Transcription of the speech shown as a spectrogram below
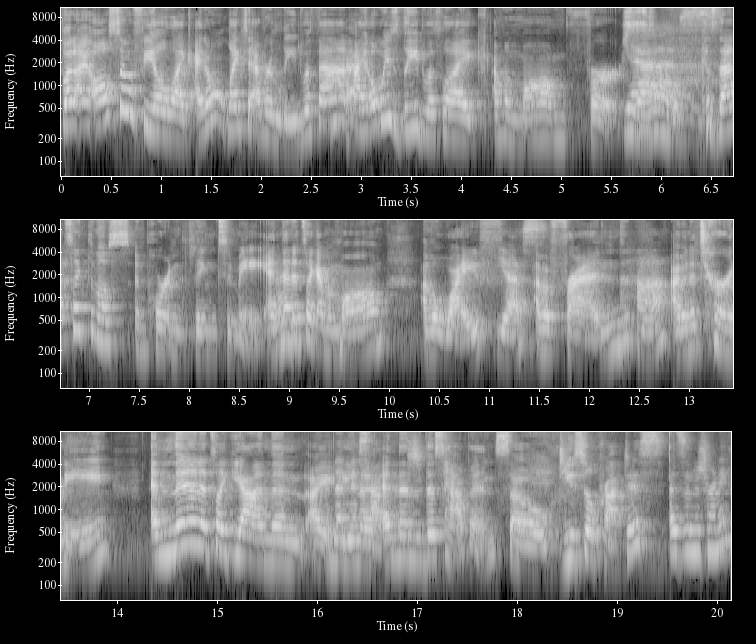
But I also feel like I don't like to ever lead with that. I always lead with like I'm a mom first. Yes. Because that's like the most important thing to me. And then it's like I'm a mom, I'm a wife, Yes. I'm a friend, Uh-huh. I'm an attorney. And then it's like, yeah, and then I, And then this know, and happened. then this happened. So, do you still practice as an attorney?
